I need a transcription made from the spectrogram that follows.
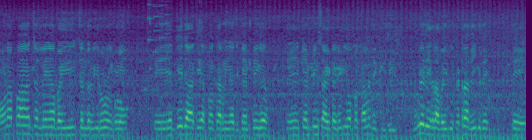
ਹੁਣ ਆਪਾਂ ਚੱਲੇ ਆ ਬਾਈ ਚੰਦਰਵੀਰ ਹੋਰਾਂ ਕੋਲੋਂ ਤੇ ਅੱਗੇ ਜਾ ਕੇ ਆਪਾਂ ਕਰਨੀ ਅੱਜ ਕੈਂਪਿੰਗ ਤੇ ਕੈਂਪਿੰਗ ਸਾਈਟ ਆ ਜਿਹੜੀ ਉਹ ਆਪਾਂ ਕੱਲ ਦੇਖੀ ਸੀ। ਮੂਰੇ ਦੇਖ ਲਾ ਬਾਈ, ਤੂੰ ਖਟਰਾ ਦੀ। ਕਿਤੇ ਤੇ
